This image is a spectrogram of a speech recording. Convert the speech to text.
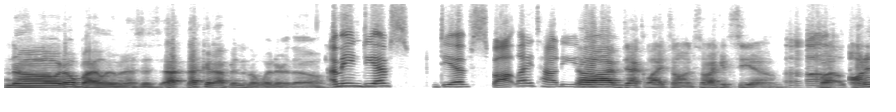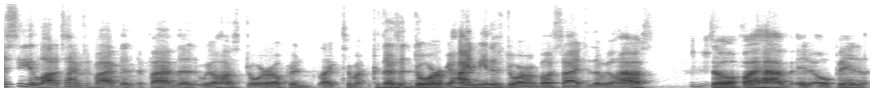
No, don't bioluminescence. That that could happen in the winter though. I mean, do you have do you have spotlights? How do you? No, I have deck lights on so I could see them. Uh, But okay. honestly, a lot of times if I have the if I have the wheelhouse door open, like to my, because there's a door behind me. There's a door on both sides of the wheelhouse. Mhm. So if I have it open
